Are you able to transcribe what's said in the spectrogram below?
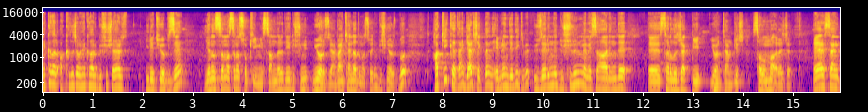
ne kadar akıllıca ve ne kadar güçlü şeyler iletiyor bize. Yanılsamasına sokayım insanları diye düşünüyoruz yani. Ben kendi adıma söyleyeyim düşünüyoruz. Bu hakikaten gerçekten Emre'nin dediği gibi üzerinde düşünülmemesi halinde e, sarılacak bir yöntem, bir savunma aracı. Eğer sen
